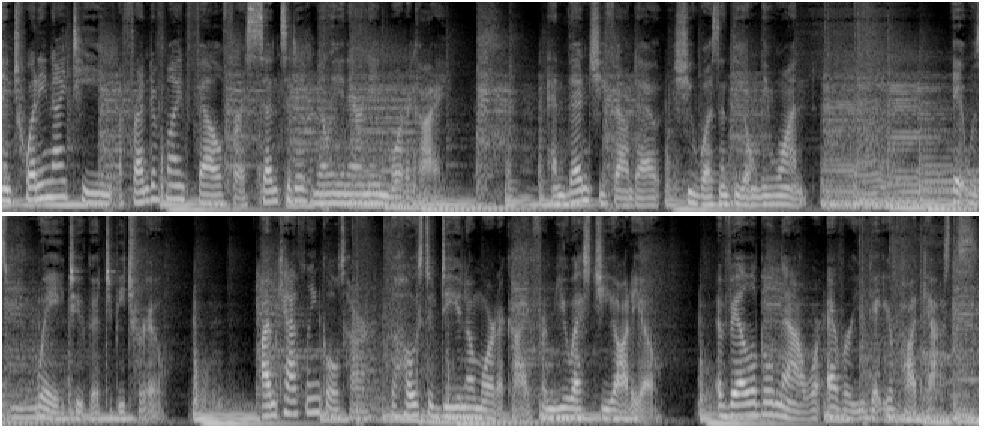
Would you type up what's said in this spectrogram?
In 2019, a friend of mine fell for a sensitive millionaire named Mordecai. And then she found out she wasn't the only one. It was way too good to be true. I'm Kathleen Goldhar, the host of Do You Know Mordecai from USG Audio. Available now wherever you get your podcasts.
